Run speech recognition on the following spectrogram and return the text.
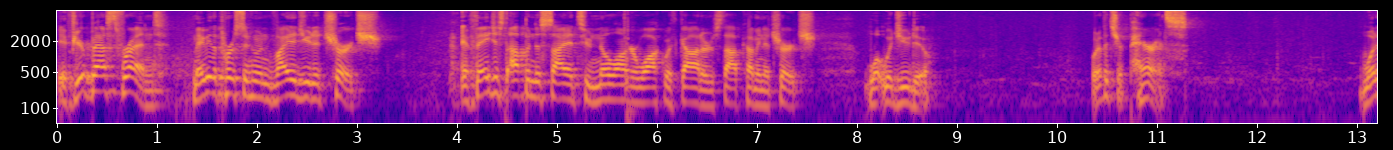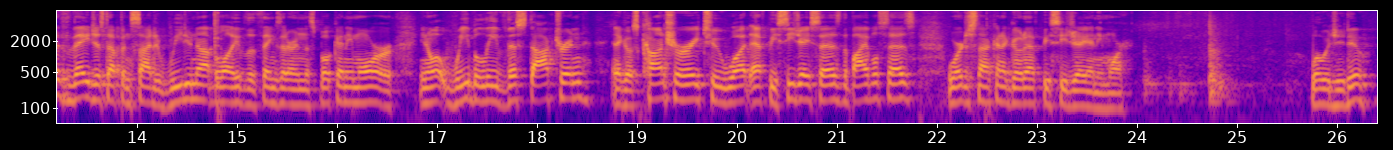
If your best friend, maybe the person who invited you to church, if they just up and decided to no longer walk with God or to stop coming to church, what would you do? What if it's your parents? What if they just up and decided we do not believe the things that are in this book anymore? Or, you know what, we believe this doctrine and it goes contrary to what FBCJ says, the Bible says, we're just not going to go to FBCJ anymore. What would you do?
